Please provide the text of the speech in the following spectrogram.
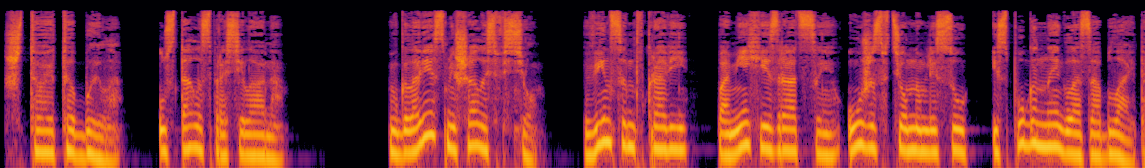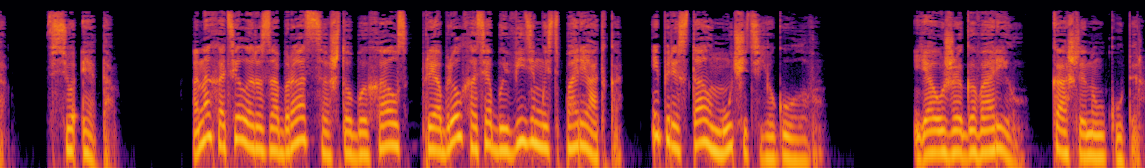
«Что это было?» — устало спросила она. В голове смешалось все. Винсент в крови, помехи из рации, ужас в темном лесу, испуганные глаза Блайта. Все это. Она хотела разобраться, чтобы хаос приобрел хотя бы видимость порядка и перестал мучить ее голову. «Я уже говорил», — кашлянул Купер.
